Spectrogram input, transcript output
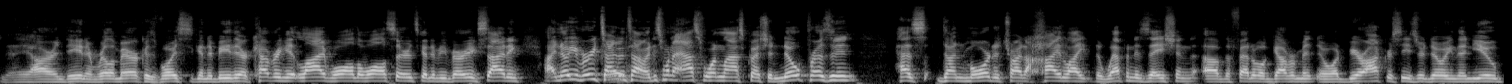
They are indeed. And Real America's Voice is going to be there covering it live, wall to wall, sir. It's going to be very exciting. I know you're very tight on time. I just want to ask one last question. No president has done more to try to highlight the weaponization of the federal government and what bureaucracies are doing than you.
